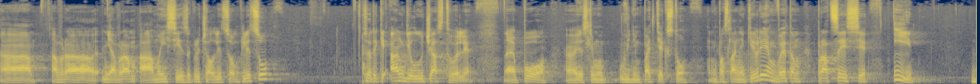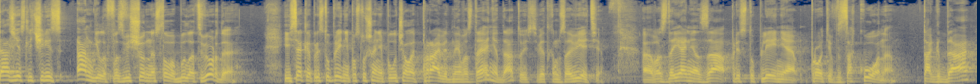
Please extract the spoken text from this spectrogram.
Авра, не Авраам, а Моисей заключал лицом к лицу – все-таки ангелы участвовали э, по, э, если мы увидим по тексту послания к евреям, в этом процессе. И даже если через ангелов возвещенное слово было твердо, и всякое преступление и послушание получало праведное воздаяние, да, то есть в Ветхом Завете, э, воздаяние за преступление против закона, тогда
